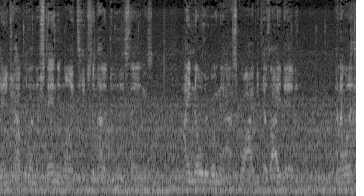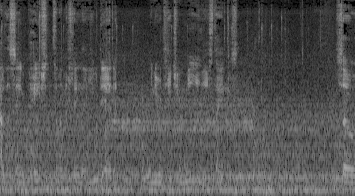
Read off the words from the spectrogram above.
I need your help with understanding while I teach them how to do these things. I know they're going to ask why because I did. And I want to have the same patience and understanding that you did when you were teaching me these things. So,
